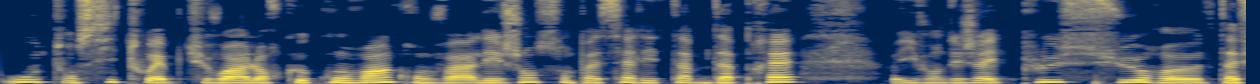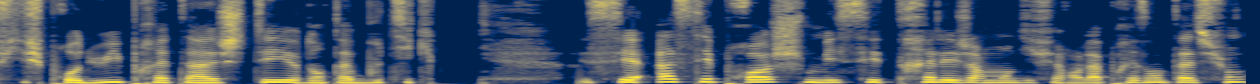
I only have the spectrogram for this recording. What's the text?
ou ton site web, tu vois, alors que convaincre, on va les gens sont passés à l'étape d'après, ils vont déjà être plus sur euh, ta fiche produit prête à acheter dans ta boutique. C'est assez proche, mais c'est très légèrement différent. La présentation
